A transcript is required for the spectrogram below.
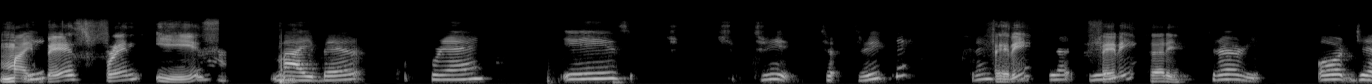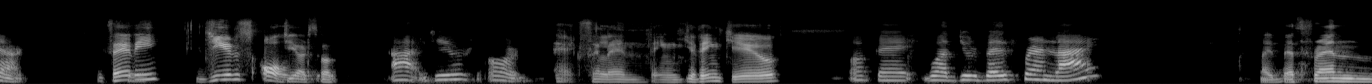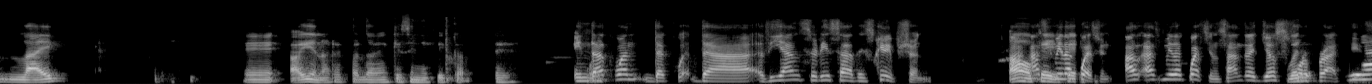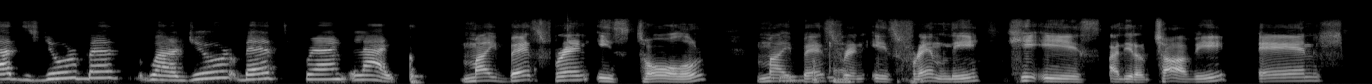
My is- best friend is my best friend is three three Thirty? Thirty? Thirty. Thirty or year 30 years old. Years old. ah years old. Excellent. Thank you. Thank you. Okay, what your best friend like? My best friend like. Eh, ay, no recuerdo bien qué significa. Eh, In that one, the, the, the answer is a description. Oh, ask me okay. the question. Ask, ask me the question, Sandra, just for practice. What's your best what your best friend like? My best friend is tall. My best Okay. friend is friendly. He is a little chubby. And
